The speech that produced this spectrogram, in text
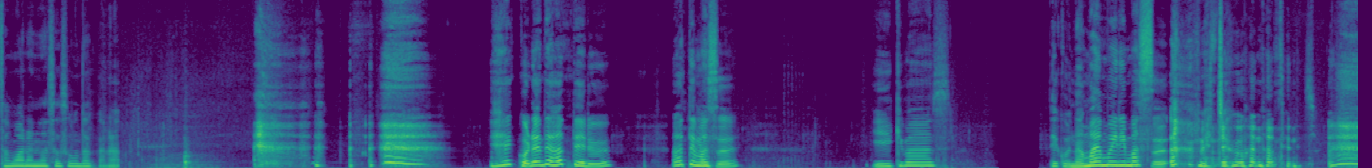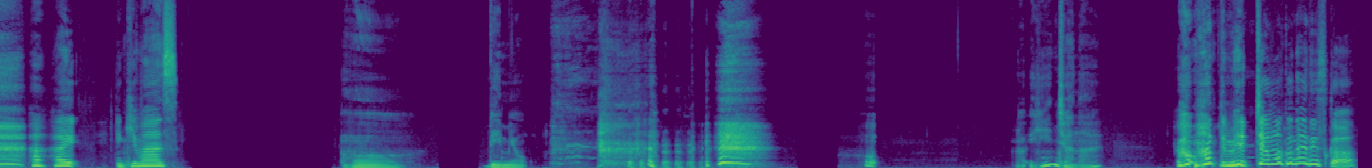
伝わらなさそうだから。えこれで合ってる？合ってます？いきます。えこれ名前もいります？めっちゃ不安になってるんでしょ。ははい。いきます。おー微妙。お。あいいんじゃない？あ待ってめっちゃうまくないですか？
